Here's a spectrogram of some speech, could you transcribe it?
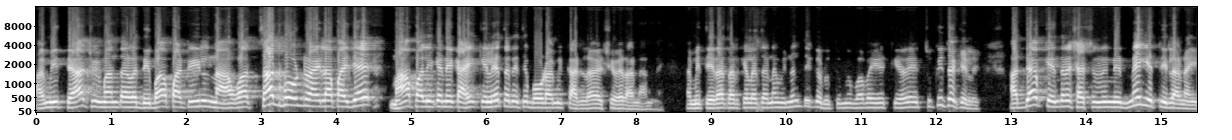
आम्ही त्याच विमानतळाला दिबा पाटील नावाचाच बोर्ड राहिला पाहिजे. महापालिकेने काही केले तरी ते बोर्ड आम्ही काढल्याशिवाय राहणार नाही. आम्ही तेरा तारखेला त्यांना विनंती करू तुम्ही बाबा हे केलं चुकीचं केलं. अद्याप केंद्र शासनाने निर्णय घेतलेला नाही.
